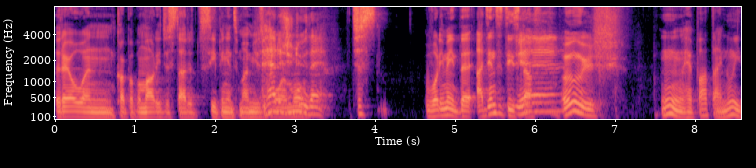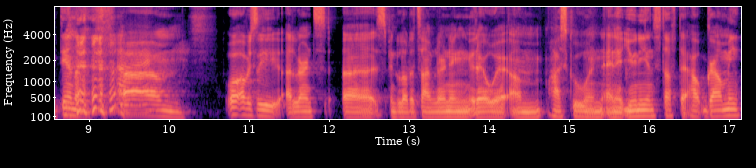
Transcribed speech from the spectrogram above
the reo and kaupapa Maori just started seeping into my music How more did and you more. do that? Just what do you mean the identity stuff? Yeah. Ooh, mm, he pātai nui tēnā. um, well, obviously, I learned, uh, spent a lot of time learning at um, high school and, and at uni and stuff that helped ground me.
